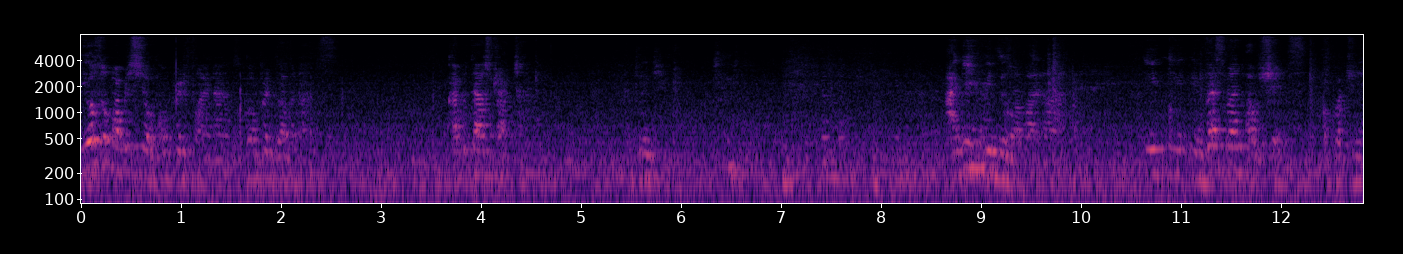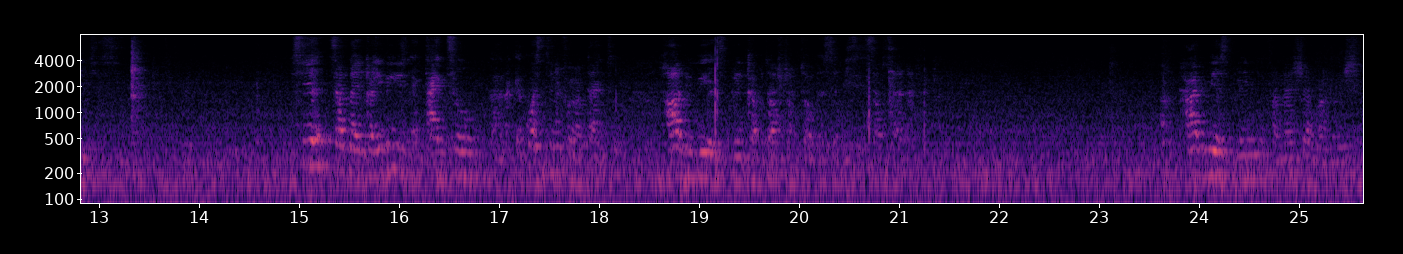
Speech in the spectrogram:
He also publishes on corporate finance, corporate governance, capital structure. Thank you. I didn't even know about that. In, in investment options, opportunities. You see, sometimes you can even use a title, uh, a question for your title. How do we explain capital structure of SMEs in Sub-Saharan Africa? How do we explain financial valuation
